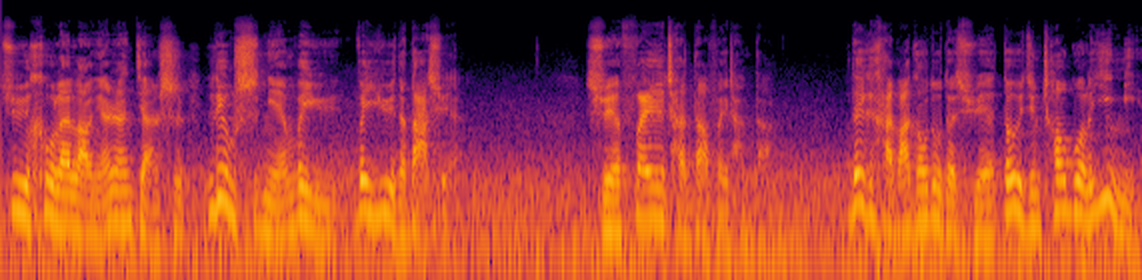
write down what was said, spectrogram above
据后来老年人讲，是六十年未遇未遇的大雪，雪非常大非常大，那个海拔高度的雪都已经超过了一米，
